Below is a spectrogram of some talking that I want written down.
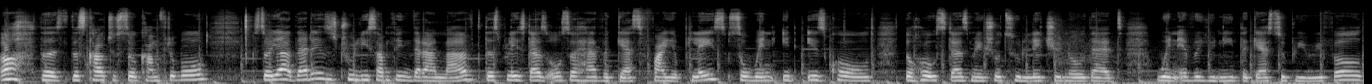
Ah, oh this this couch is so comfortable so yeah that is truly something that i loved. This place does also have a gas fireplace. So when it is cold the host does make sure to let you know that whenever you need the gas to be refilled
